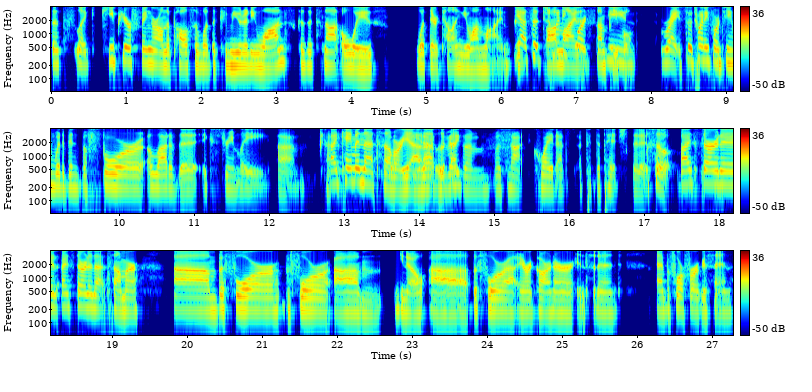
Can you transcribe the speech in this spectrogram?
that's like keep your finger on the pulse of what the community wants because it's not always what they're telling you online. yeah. So, online 2014, is some people. right? So, 2014 would have been before a lot of the extremely. Um, I came in that summer. Yeah, that was- I- activism was not quite at the pitch that it. so I later became. started I started that summer um, before before um, you know uh, before uh, Eric Garner incident and before Ferguson.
